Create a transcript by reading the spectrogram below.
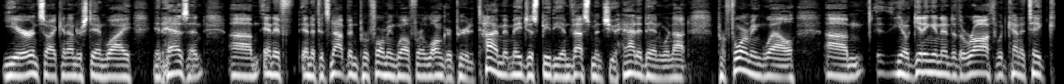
year, and so I can understand why it hasn't. Um, and if and if it's not been performing well for a longer period of time, it may just be the investments you had it in were not performing well. Um, you know, getting it into the Roth would kind of take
